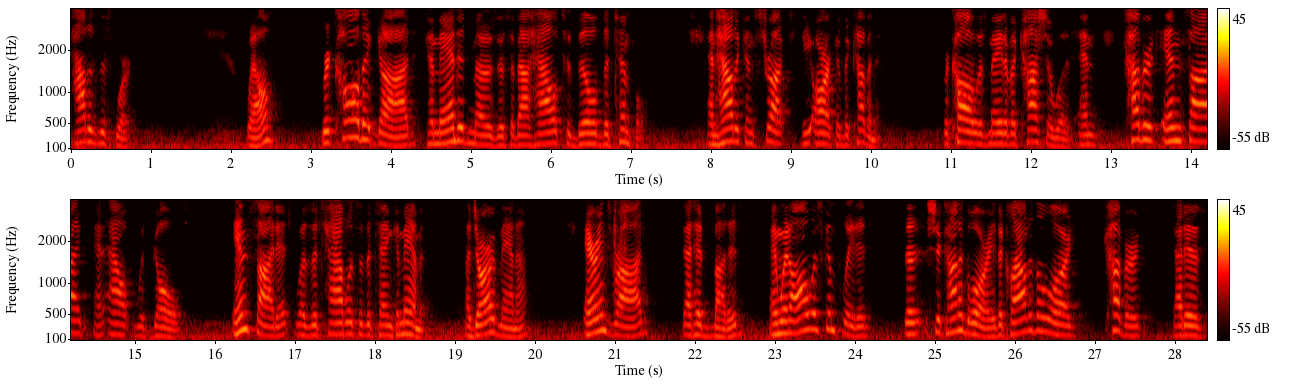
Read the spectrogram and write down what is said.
how does this work? Well, recall that God commanded Moses about how to build the temple and how to construct the Ark of the Covenant. Recall it was made of acacia wood and covered inside and out with gold. Inside it was the tablets of the Ten Commandments, a jar of manna, Aaron's rod that had budded, and when all was completed, the Shekinah glory, the cloud of the Lord, covered, that is,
